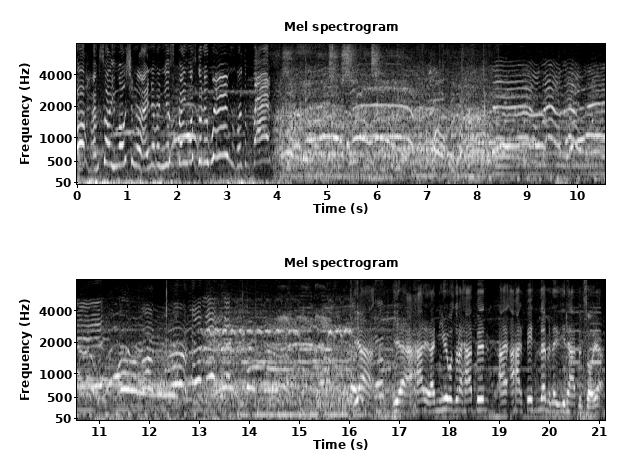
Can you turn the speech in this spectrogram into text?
Oh, I'm so emotional. I never knew Spain was gonna win. We're the best. Yeah, yeah, I had it. I knew it was gonna happen. I, I had faith in them, and it happened. So yeah.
